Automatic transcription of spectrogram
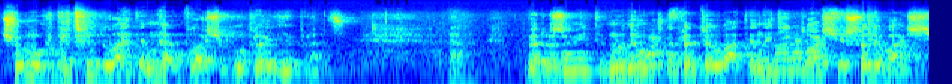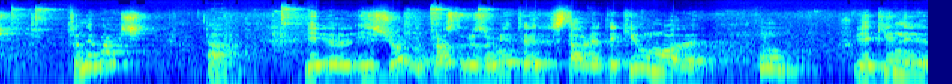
Чому претендувати на площу управління праці? Ви розумієте? Ну не можна претендувати на ті площі, що не ваші. То не ваші. А. І, і сьогодні просто розумієте, ставлять такі умови, ну, які не,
